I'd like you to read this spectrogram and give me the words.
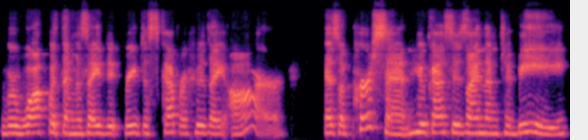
we walk with them as they rediscover who they are as a person, who God's designed them to be,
